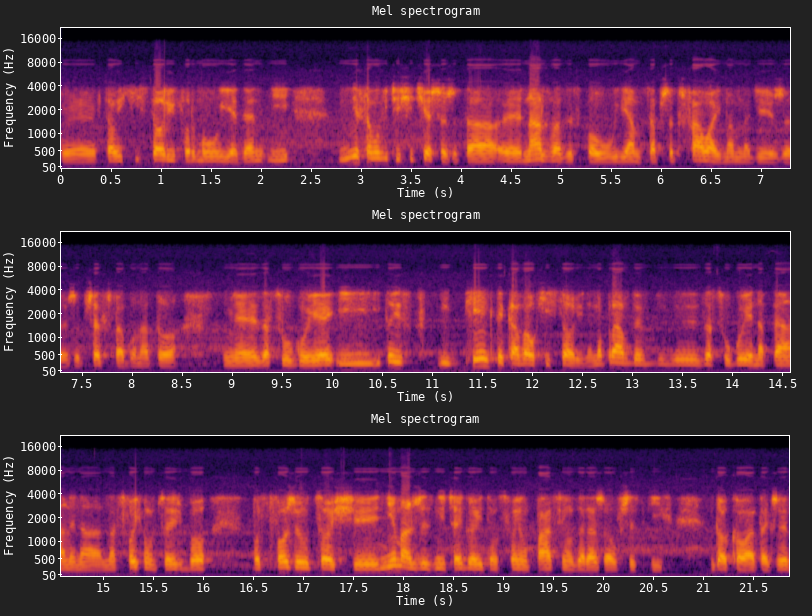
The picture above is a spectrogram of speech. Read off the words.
w całej historii Formuły 1 i niesamowicie się cieszę, że ta e, nazwa zespołu Williamsa przetrwała i mam nadzieję, że, że przetrwa, bo na to e, zasługuje i, to jest piękny kawał historii. No naprawdę e, zasługuje na peany, na, na swoją cześć, bo, bo stworzył coś niemalże z niczego i tą swoją pasją zarażał wszystkich dookoła. Także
